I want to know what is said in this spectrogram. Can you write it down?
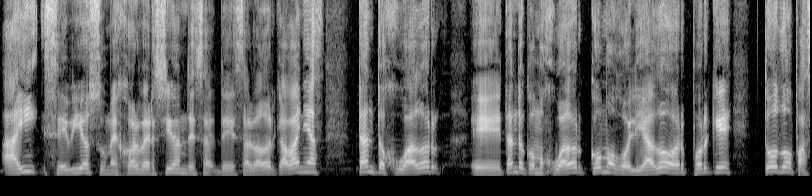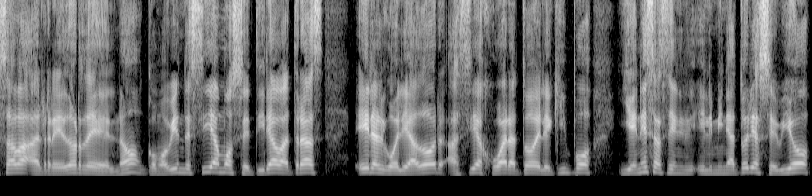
ahí se vio su mejor versión de Salvador Cabañas, tanto jugador, eh, tanto como jugador como goleador, porque todo pasaba alrededor de él, ¿no? Como bien decíamos, se tiraba atrás, era el goleador, hacía jugar a todo el equipo y en esas el- eliminatorias se vio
